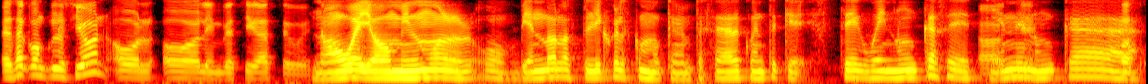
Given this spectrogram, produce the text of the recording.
¿Esa conclusión o, o la investigaste, güey? No, güey, yo mismo o viendo las películas como que me empecé a dar cuenta que este güey nunca se detiene, Ok. nunca... Pues,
